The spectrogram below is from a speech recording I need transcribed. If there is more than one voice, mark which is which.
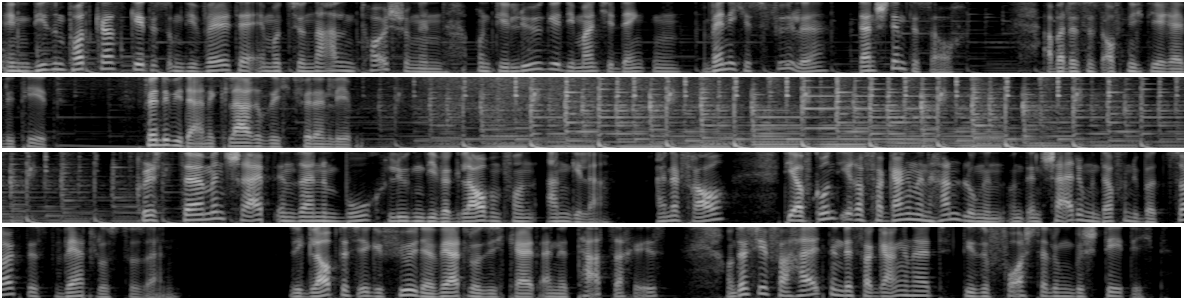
Speaker 1: In diesem Podcast geht es um die Welt der emotionalen Täuschungen und die Lüge, die manche denken, wenn ich es fühle, dann stimmt es auch. Aber das ist oft nicht die Realität. Finde wieder eine klare Sicht für dein Leben. Chris Thurman schreibt in seinem Buch Lügen, die wir glauben von Angela, einer Frau, die aufgrund ihrer vergangenen Handlungen und Entscheidungen davon überzeugt ist, wertlos zu sein. Sie glaubt, dass ihr Gefühl der Wertlosigkeit eine Tatsache ist und dass ihr Verhalten in der Vergangenheit diese Vorstellung bestätigt.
